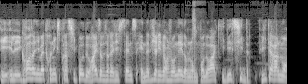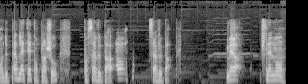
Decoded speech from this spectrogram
Et les grands animatronics principaux de Rise of the Resistance et Navi River Journey dans le land Pandora qui décident littéralement de perdre la tête en plein show quand ça veut pas, ça veut pas. Mais alors, finalement,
